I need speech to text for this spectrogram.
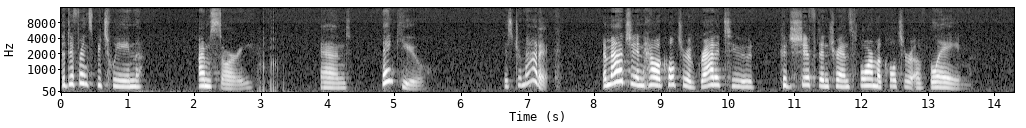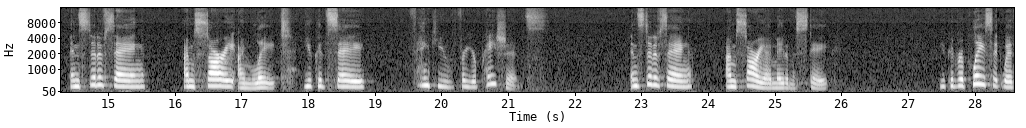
The difference between I'm sorry and thank you is dramatic. Imagine how a culture of gratitude could shift and transform a culture of blame. Instead of saying, I'm sorry I'm late, you could say, Thank you for your patience. Instead of saying, I'm sorry I made a mistake, you could replace it with,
